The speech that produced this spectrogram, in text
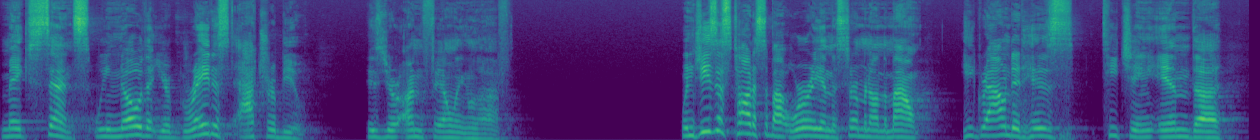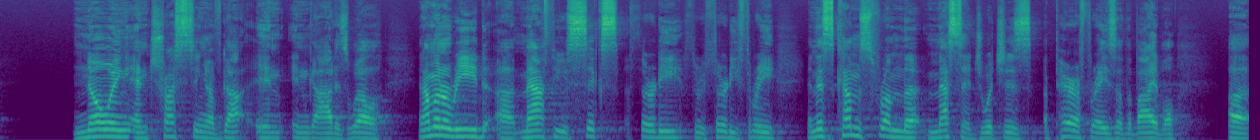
make sense. We know that your greatest attribute is your unfailing love. When Jesus taught us about worry in the Sermon on the Mount, he grounded his teaching in the knowing and trusting of God in, in God as well. And I'm going to read uh, Matthew 6 30 through 33. And this comes from the message, which is a paraphrase of the Bible, uh,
